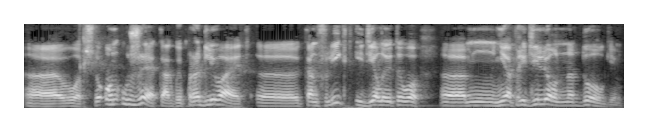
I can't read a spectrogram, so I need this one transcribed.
Э, вот, что он уже как бы продлевает э, конфликт и делает его неопределенно долгим.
